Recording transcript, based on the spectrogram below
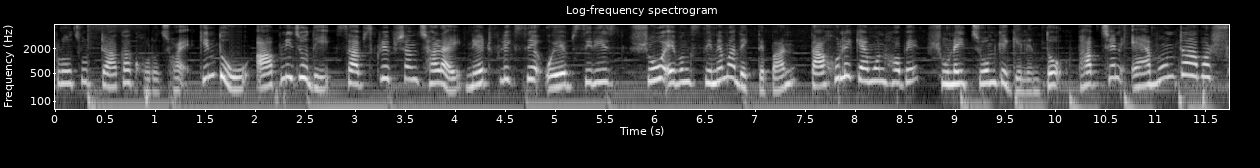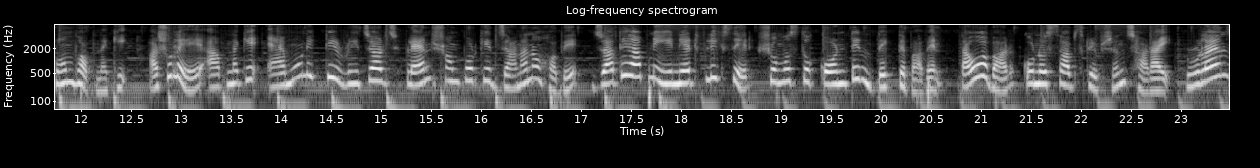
প্রচুর টাকা খরচ হয়। কিন্তু আপনি যদি সাবস্ক্রিপশন ছাড়াই নেটফ্লিক্সে ওয়েব সিরিজ শো এবং সিনেমা দেখতে পান, তাহলে কেমন হবে? শুনেই চমকে গেলেন তো। ভাবছেন এমনটা আবার সম্ভব? নাকি? আসলে আপনাকে এমন একটি রিচার্জ প্ল্যান সম্পর্কে জানানো হবে যাতে আপনি নেটফ্লিক্সের সমস্ত কন্টেন্ট দেখতে পাবেন। তাও আবার কোনো সাবস্ক্রিপশন ছাড়াই। রিলায়েন্স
